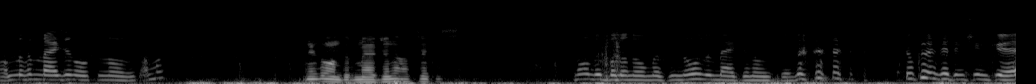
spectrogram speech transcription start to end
Allah'ım mercan olsun ne olur ama ne zamandır mercana hasretiz. ne olur balon olmasın, ne olur mercan olsun. Çok özledim çünkü.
